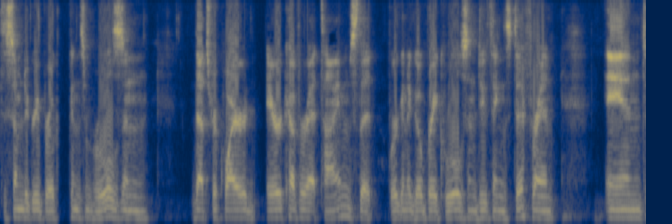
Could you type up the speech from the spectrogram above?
to some degree broken some rules and that's required air cover at times that we're going to go break rules and do things different. And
